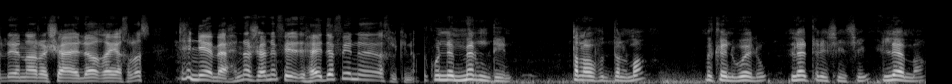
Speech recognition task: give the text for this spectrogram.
لنا راه شاعله غيخلص تهني ما حنا رجعنا في هذا فين خلقنا. كنا مرمدين طلعوا في الظلمة ما كان والو لا تريسيسي لا ماء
